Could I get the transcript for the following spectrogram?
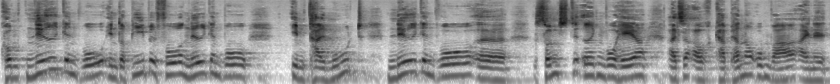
kommt nirgendwo in der Bibel vor, nirgendwo im Talmud, nirgendwo äh, sonst irgendwoher. Also auch Kapernaum war eine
